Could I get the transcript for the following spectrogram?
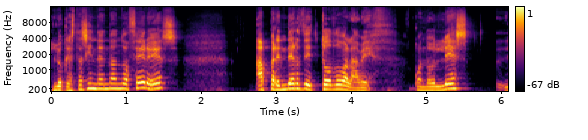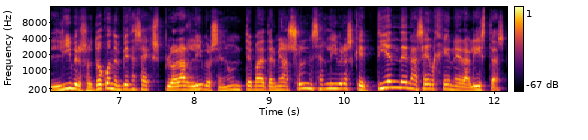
lo que estás intentando hacer es aprender de todo a la vez. Cuando lees libros, sobre todo cuando empiezas a explorar libros en un tema determinado, suelen ser libros que tienden a ser generalistas,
